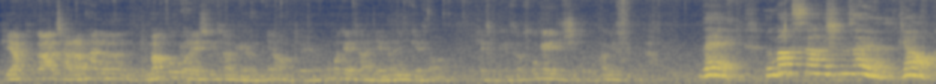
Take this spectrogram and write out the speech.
비아프가 자랑하는 음악 부분의 심사위원은요, 저희 홍보대사 예나님께서 계속해서 소개해 주시도록 하겠습니다. 네, 음악상 심사위원은요,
